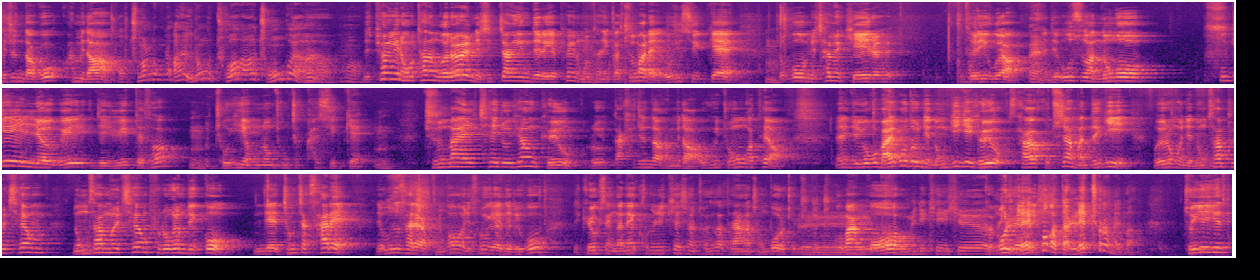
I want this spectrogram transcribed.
해준다고 합니다. 어, 주말 농장, 아, 이런 거 좋아. 좋은 거야. 어. 이제 평일에 못하는 거를 이제 직장인들에게 평일에 못하니까 주말에 오실 수 있게 조금 이제 참여 기회를 드리고요. 네. 이제 우수한 농업 후계 인력이 이제 유입돼서 음. 조기 영농 정착할 수 있게 음. 주말 체류형 교육을 딱 해준다고 합니다. 오, 이게 좋은 것 같아요. 네, 이제 요거 말고도 이제 농기계 교육, 사과 고추장 만들기 뭐 이런 거 이제 농산물 체험 농산물 체험 프로그램도 있고 이제 정착 사례, 이제 우수 사례 같은 거 이제 소개해드리고 이제 교육생 간의 커뮤니케이션을 통해서 다양한 정보를 이렇게 주- 주고받고 커뮤니케이션. 오, 커뮤니케이션. 래퍼 같다. 랩처럼 해봐. 조기 이게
